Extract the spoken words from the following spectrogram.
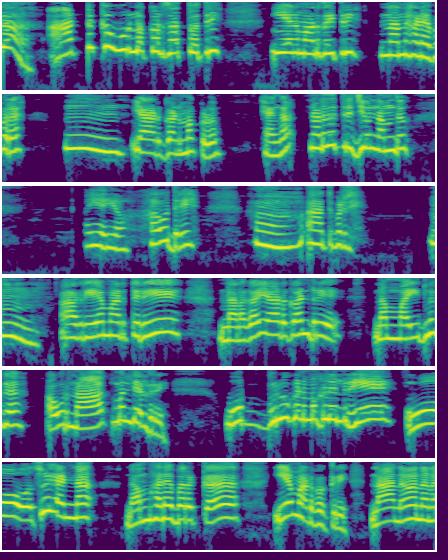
ಆಟಕ್ಕ? ಆಟಕ್ಕ ಉರ್ಲಕ್ಕೊಂಡು ಸತ್ತೋತ್ರಿ ಏನು ಮಾಡ್ದೈತ್ರಿ? ನನ್ನ ಹಣೆ ಬರ. ಹ್ಮ್ ಎರಡು ಗಂಡು ಮಕ್ಕಳು ಹೆಂಗ ನಡೆದೈತ್ರಿ ಜೀವನ ನಮ್ದು? ಅಯ್ಯಯ್ಯೋ, ಹೌದ್ರಿ. ಹ್ಮ್, ಆತು ಬಿಡ್ರಿ. ಹ್ಮ್, ಆದ್ರೆ ಏನು ಮಾಡ್ತೀರಿ? ನನಗ ಎರಡು ಗಂಡ್ರಿ? ನಮ್ಮ ಐದ್ನಗ ಅವ್ರು ನಾಲ್ಕು ಮಂದಿ ಅಲ್ರಿ. ಒಬ್ರು ಗಂಡು ಮಕ್ಕಳಲ್ರಿ ಓಸು ಹೆಣ್ಣ. ನಮ್ಮ ಹಣೆ ಬರಕ್ಕ ಏನ್ ಮಾಡ್ಬೇಕ್ರಿ? ನಾನು ನನ್ನ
